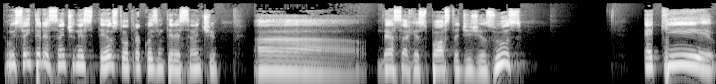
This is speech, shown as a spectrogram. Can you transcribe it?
Então, isso é interessante nesse texto. Outra coisa interessante ah, nessa resposta de Jesus é que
